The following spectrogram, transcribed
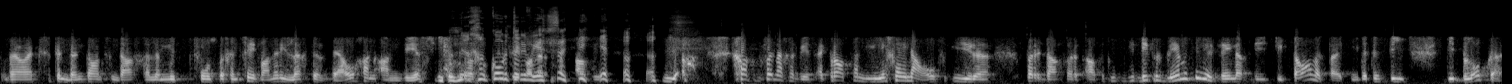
Wel, ek sit en dink aan vandag, hulle moet vir ons begin sê wanneer die ligte wel gaan aanwees. Dit gaan korter wees. ja. Gaan vinniger wees. Ek praat van 9 en 'n half ure per dag vir af. Die, die probleem is nie noodwendig die totale tyd nie, dit is die die blokke.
